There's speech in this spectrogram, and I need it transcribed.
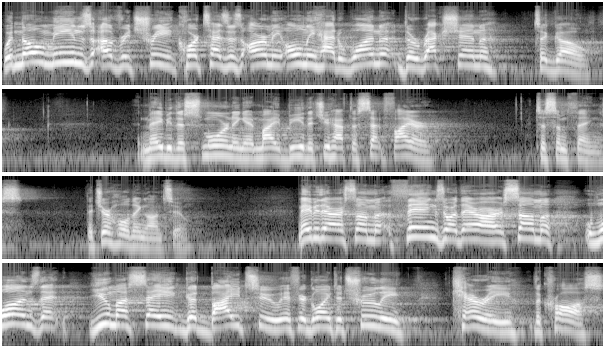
With no means of retreat, Cortez's army only had one direction to go. And maybe this morning it might be that you have to set fire to some things that you're holding on to. Maybe there are some things or there are some ones that you must say goodbye to if you're going to truly carry the cross.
